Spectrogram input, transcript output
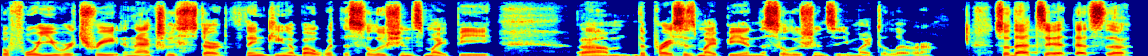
before you retreat and actually start thinking about what the solutions might be, um, the prices might be, and the solutions that you might deliver. So that's it. That's the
